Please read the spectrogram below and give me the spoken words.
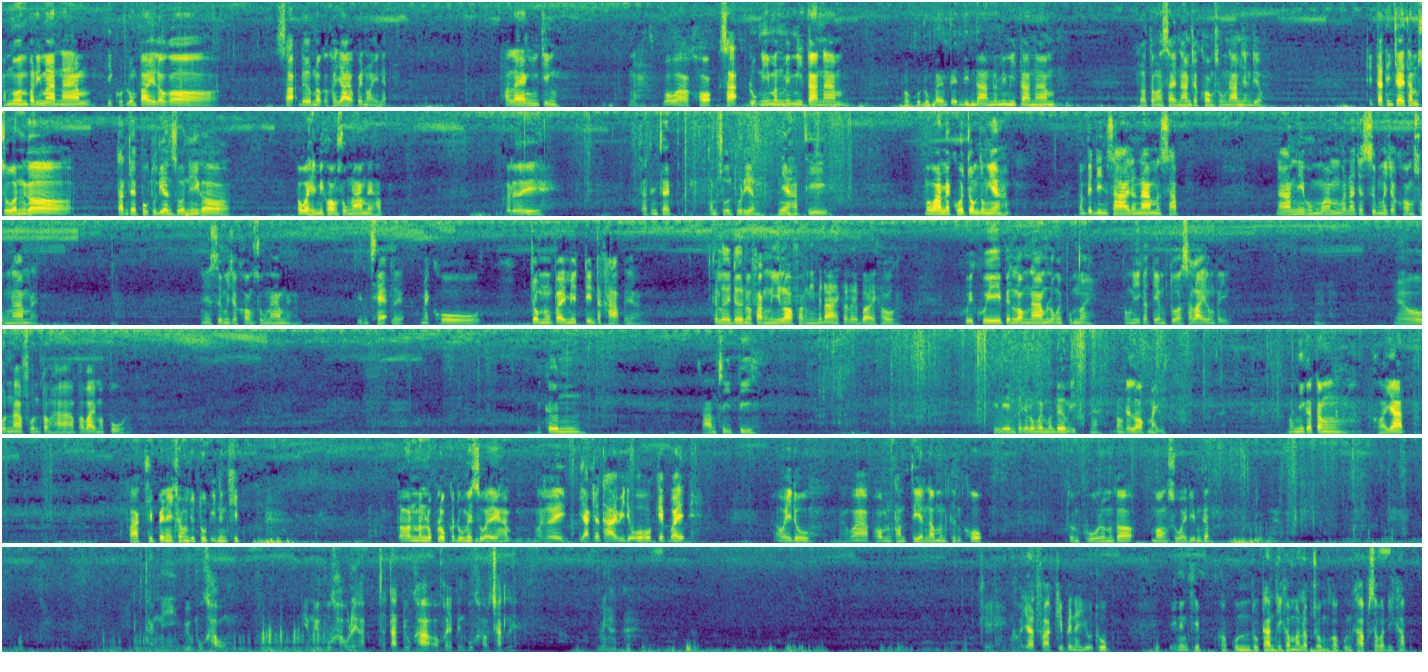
คำนวณปริมาตรน้ำที่ขุดลงไปแล้วก็สะเดิมแล้วก็ขยายออกไปหน่อยเนี่ย ถ้าแรงจริง ๆ ราะว่าเคาะสะลูกนี้มันไม่มีตาน้ำพอขุดลงไปมันเป็นดินดานมันไม่มีตาน้ำเราต้องอาศัยน้ำจากคลองส่งน้ำอย่างเดียว ที่ตัดสินใจทำสวนก็ตัดสินใจปลูกทุเรียนสวนนี้ก็ เพราะว่าเห็นมีคลองส่งน้ำเลยครับ ก็เลย ตัดสินใจทำสวนทุเรียนเนี่ยครับที่เมื่อวานแมคโครจมตรงเนี้ครับ มันเป็นดินทรายแล้วน้ำมันซับน้ำนี่ผมว่ามันก็น่าจะซึมมาจากคลองส่งน้ำเลย นี่ซึมมาจากคลองส่งน้ำนะครับดินแฉะเลยอะแมคโครจมลงไปมิดตีนตะขาบเลยครับก็เลยเดินมาฝั่งนี้ลอกฝั่งนี้ไม่ได้ก็เลยบ่อยเขาคุยคุยๆเป็นร่องน้ำลงให้ผมหน่อย ตรงนี้ก็เตรียมตัวสไลด์ลงไปอีก เดี๋ยวหน้าฝนต้องหาผ้าใบมาปูไม่เกินสามสี่ปี ที่เลนก็จะลงไปเหมือนเดิมอีกนะต้องได้ลอกใหม่อีก วันนี้ก็ต้องขออนุญาต ฝากคลิปไปในช่อง YouTube อีกหนึ่งคลิป ตอนมันลกๆก็ดูไม่สวยครับก็เลยอยากจะถ่ายวิดีโอเก็บไว้ เอาไว้ดูว่าพอมันทำเตียนแล้วมันขึ้นโคก ต้นคู่แล้วมันก็มองสวยดีเหมือนกันทางนี้วิวภูเขา นวิวภูเขาเลยครับสตัดยูคาออกก็จะเป็นภูเขาชัดเลยนี่ฮะโอเคขออนุญาตฝากคลิปไปใน YouTube อีกหนึ่งคลิปขอบคุณทุกท่านที่เข้ามารับชมขอบคุณครับ สวัสดีครับ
